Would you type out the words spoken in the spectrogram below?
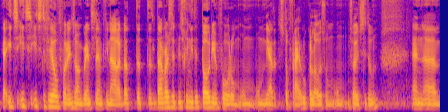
ja, iets, iets, iets te veel voor in zo'n Grand Slam finale. Dat, dat, dat- daar was het misschien niet het podium voor om... om, om ja, dat is toch vrij roekeloos om, om zoiets te doen. En ehm,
